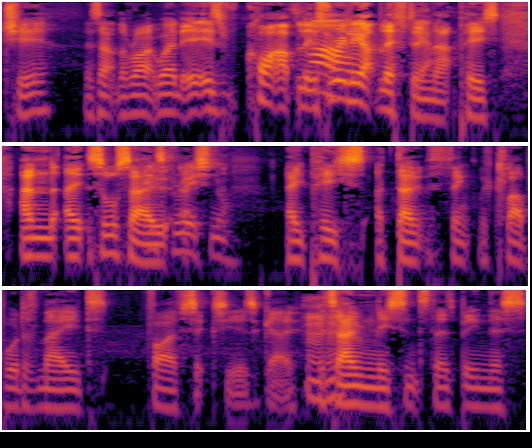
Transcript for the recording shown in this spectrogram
cheer is that the right word it is quite uplifting it's really uplifting that piece and it's also Inspirational. a piece i don't think the club would have made five six years ago Mm-hmm. it's only since there's been this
